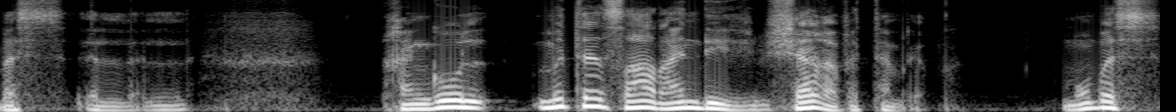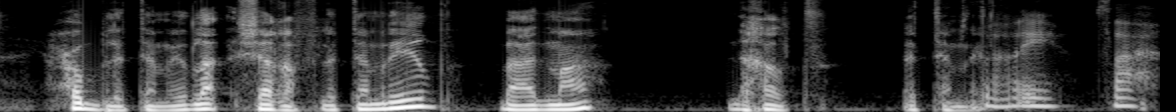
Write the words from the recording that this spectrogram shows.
بس ال... ال... خلينا نقول متى صار عندي شغف التمريض مو بس حب للتمريض لا شغف للتمريض بعد ما دخلت التمريض. صح.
